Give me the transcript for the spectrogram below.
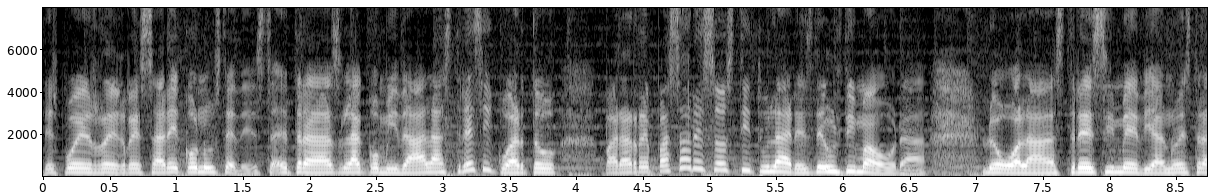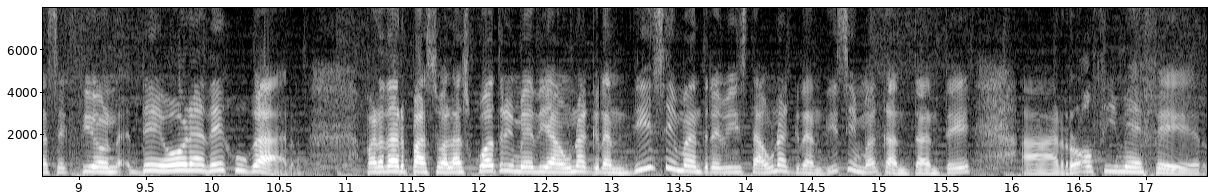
Después regresaré con ustedes tras la comida a las tres y cuarto para repasar esos titulares de última hora. Luego a las tres y media nuestra sección de hora de jugar para dar paso a las cuatro y media a una grandísima entrevista a una grandísima cantante, a Rosy Mefer.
